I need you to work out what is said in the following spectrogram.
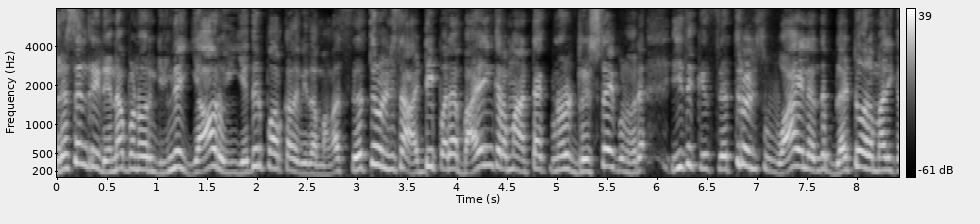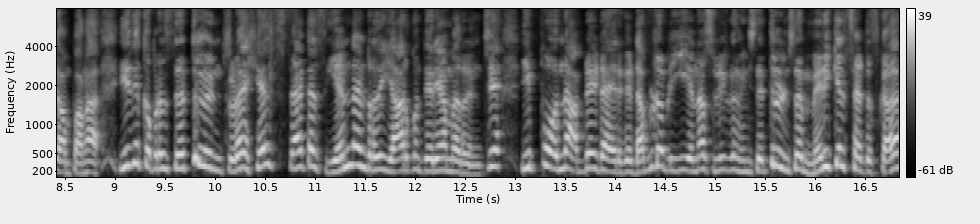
பிரசன்ட் ரீட் என்ன பண்ணுவாருன்னு கேட்டிங்கன்னா யாரும் எதிர்பார்க்காத விதமாக செத்ரோலின்ஸை அடிப்படை பயங்கரமாக அட்டாக் பண்ணுவார் டிஸ்ட்ராய் பண்ணுவார். இது இதுக்கு செத்ரோலின்ஸ் வாயிலேருந்து பிளட் வர மாதிரி காமிப்பாங்க. இதுக்கப்புறம் செத்ரோலின்ஸோட ஹெல்த் ஸ்டேட்டஸ் என்னன்றது யாருக்கும் தெரியாமல் இருந்துச்சு. இப்போ வந்து அப்டேட் ஆயிருக்கு. டபிள்யூடபிள்யூ என்ன சொல்லியிருக்காங்க? செத்ரோலின்ஸை மெடிக்கல் ஸ்டேட்டஸ்க்காக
